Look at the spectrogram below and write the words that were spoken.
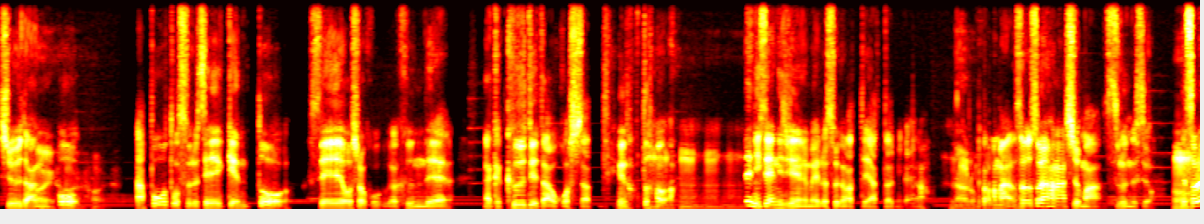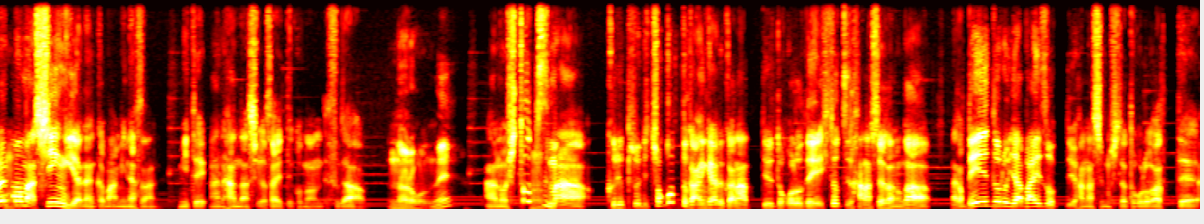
集団をサポートする政権と西洋諸国が組んで、なんかクーデターを起こしたっていうのと、うんうんうんで、2020年のメールそういうのがあってやったみたいな。うんなるほど。まあ、そうそういう話をまあするんですよ。うんで、それのまあ真偽はなんかまあ皆さん見てあの判断してくださいってことなんですが、なるほどね。あの、一つまあ、クリプトにちょこっと関係あるかなっていうところで、一つ話してたのが、なんか米ドルやばいぞっていう話もしたところがあって、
